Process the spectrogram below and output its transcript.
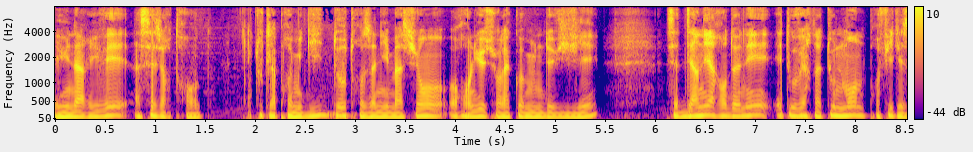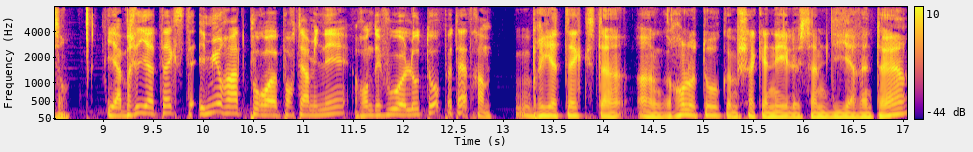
et une arrivée à 16h30. Toute l'après-midi, d'autres animations auront lieu sur la commune de Viviers. Cette dernière randonnée est ouverte à tout le monde, profitez-en. Et à Briatext et Murat pour, euh, pour terminer, rendez-vous loto peut-être? Briatext, un, un grand loto comme chaque année le samedi à 20h.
